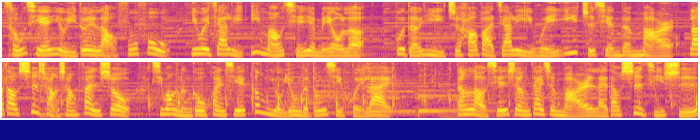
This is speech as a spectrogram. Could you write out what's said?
从前有一对老夫妇，因为家里一毛钱也没有了，不得已只好把家里唯一值钱的马儿拉到市场上贩售，希望能够换些更有用的东西回来。当老先生带着马儿来到市集时，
